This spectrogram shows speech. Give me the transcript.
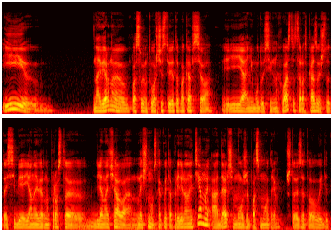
И наверное, по своему творчестве это пока все. И я не буду сильно хвастаться, рассказывать что-то о себе. Я, наверное, просто для начала начну с какой-то определенной темы, а дальше мы уже посмотрим, что из этого выйдет.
